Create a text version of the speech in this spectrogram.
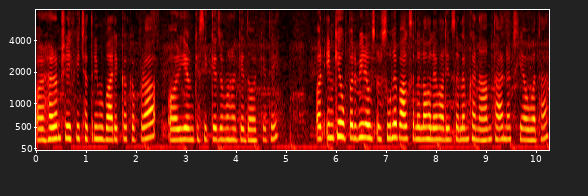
और हरम शरीफ की छतरी मुबारक का कपड़ा और ये उनके सिक्के जो वहाँ के दौर के थे। और इनके ऊपर भी रसूल पाक सल्लल्लाहु अलैहि वसल्लम का नाम था, नक्श किया हुआ था।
